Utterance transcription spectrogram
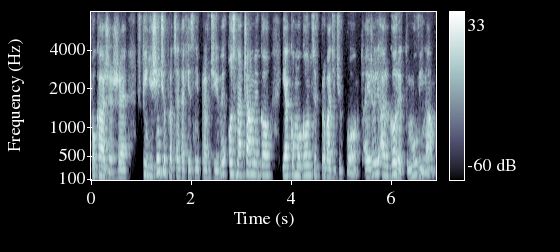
pokaże, że w 50% jest nieprawdziwy, oznaczamy go jako mogący wprowadzić w błąd. A jeżeli algorytm mówi nam,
